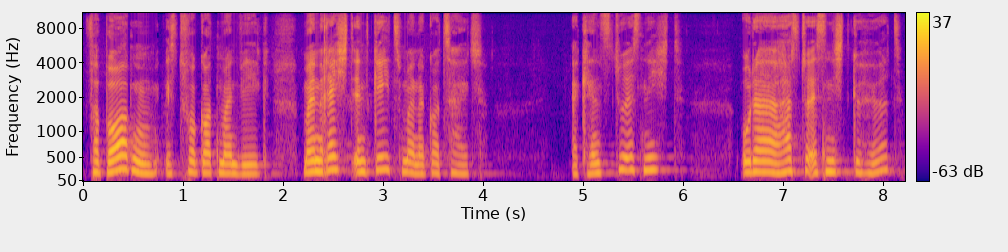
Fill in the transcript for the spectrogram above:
Verborgen ist vor Gott mein Weg, mein Recht entgeht meiner Gottheit. Erkennst du es nicht? Oder hast du es nicht gehört?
